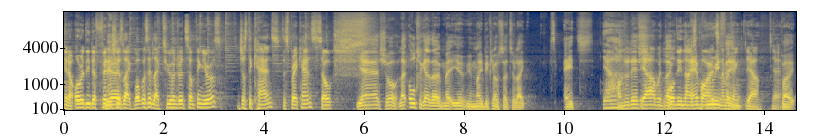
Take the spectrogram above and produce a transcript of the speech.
you know, already the finish Yeah. is like, what was it, like 200 something euros? Just the cans, the spray cans. So, Yeah, sure. Like altogether, you you may be closer to like eight yeah. hundred ish. Yeah, with like all the nice parts and everything. Yeah, yeah. But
